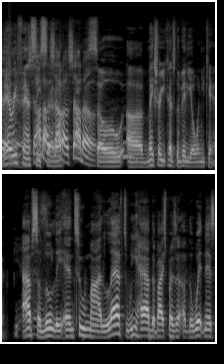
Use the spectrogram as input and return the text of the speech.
Very fancy shout out, setup. Shout out, shout out. So uh, make sure you catch the video when you can. Absolutely. And to my left, we have the vice president of The Witness,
